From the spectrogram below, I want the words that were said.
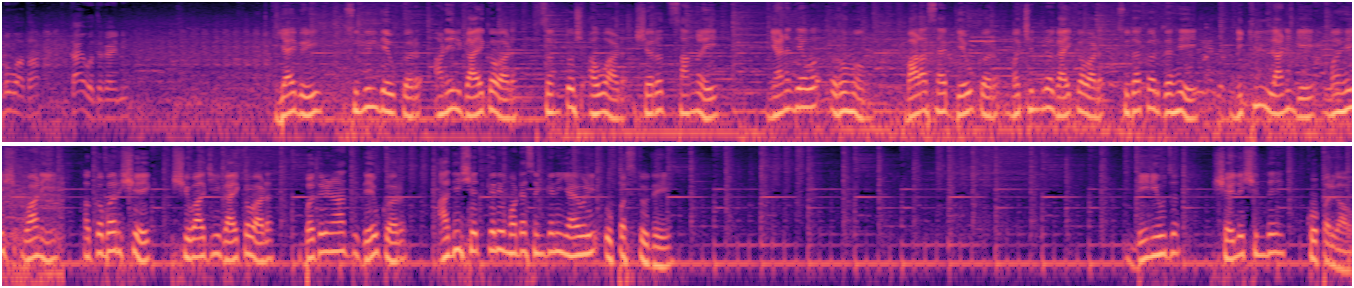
बघू आता काय होतं काही नाही. यावेळी सुनील देवकर अनिल गायकवाड संतोष आव्हाड शरद सांगळे ज्ञानदेव रोहम बाळासाहेब देवकर मच्छिंद्र गायकवाड सुधाकर दहे निखिल लांडगे महेश वाणी अकबर शेख शिवाजी गायकवाड बद्रीनाथ देवकर आदी शेतकरी मोठ्या संख्येने यावेळी उपस्थित होते. D news Shailesh Shinde Kopargaon.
